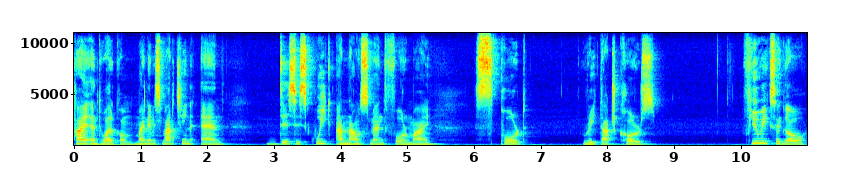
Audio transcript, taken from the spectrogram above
Hi and welcome. My name is Martin and this is quick announcement for my sport retouch course. Few weeks ago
